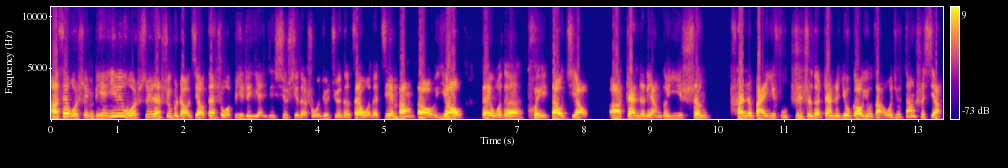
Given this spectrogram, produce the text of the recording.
啊，在我身边，因为我虽然睡不着觉，但是我闭着眼睛休息的时候，我就觉得在我的肩膀到腰，在我的腿到脚啊，站着两个医生，穿着白衣服，直直的站着，又高又大，我就当时想。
